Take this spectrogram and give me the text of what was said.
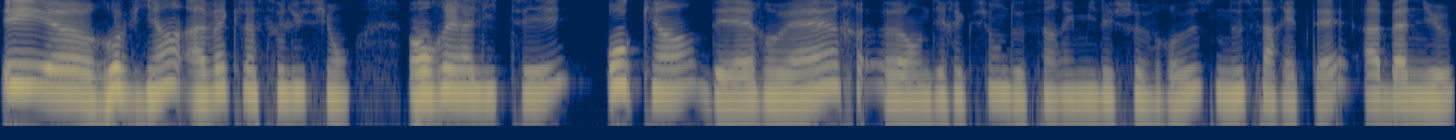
et euh, revient avec la solution. En réalité, aucun des RER e euh, en direction de Saint-Rémy-les-Chevreuses ne s'arrêtait à Bagneux.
